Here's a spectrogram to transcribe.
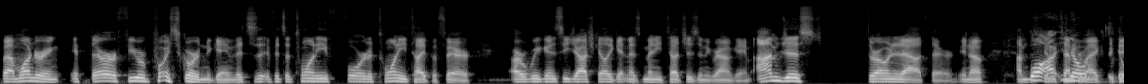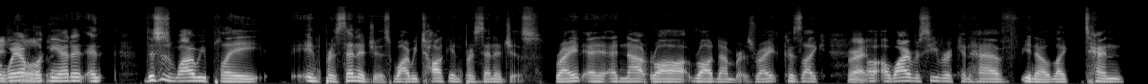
But I'm wondering if there are fewer points scored in the game, if it's, if it's a 24 to 20 type affair, are we going to see Josh Kelley getting as many touches in the ground game? I'm just throwing it out there. You know, I'm well, I, you know, the way I'm looking at it, and this is why we play in percentages why we talk in percentages right and, and not raw raw numbers right because like right. a, a, wide receiver can have you know like 10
